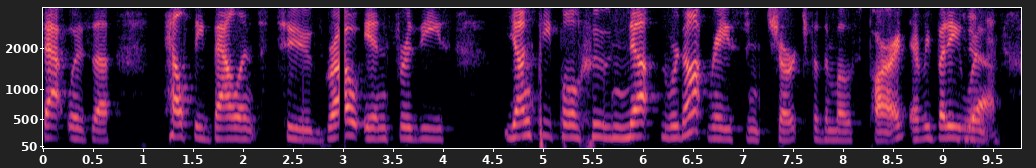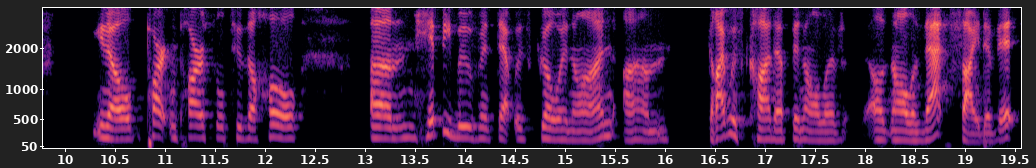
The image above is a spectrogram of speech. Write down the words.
that was a healthy balance to grow in for these young people who not, were not raised in church for the most part. Everybody was, Yeah. you know, part and parcel to the whole um, hippie movement that was going on. Um, I was caught up in all of all of that side of it,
